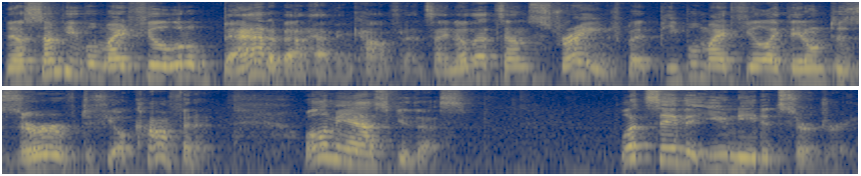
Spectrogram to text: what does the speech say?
Now, some people might feel a little bad about having confidence. I know that sounds strange, but people might feel like they don't deserve to feel confident. Well, let me ask you this let's say that you needed surgery,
